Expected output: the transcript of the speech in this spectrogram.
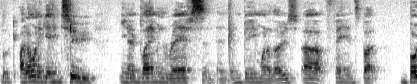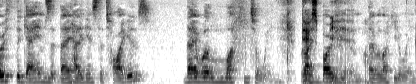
look. I don't want to get into you know blaming refs and, and, and being one of those uh, fans, but both the games that they had against the Tigers, they were lucky to win. There's- Like, both yeah, of them, they were lucky to win.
